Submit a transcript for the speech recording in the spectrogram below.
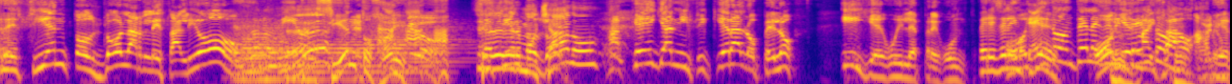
300 dólares le salió. Los míos. 300, güey. Se ha de haber 300 mochado. Aquella ni siquiera lo peló. Y llego y le pregunto. Pero es el "Oye, intento, don Tela, es el oye, intento". enmaizado, a ver,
